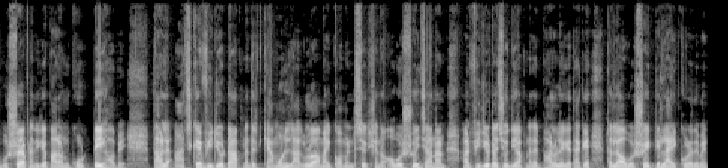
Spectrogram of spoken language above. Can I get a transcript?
অবশ্যই আপনাদেরকে পালন করতেই হবে। তাহলে আজকের ভিডিওটা আপনাদের কেমন লাগল আমায় কমেন্ট সেকশনে অবশ্যই জানান। আর ভিডিওটা যদি আপনাদের ভালো লেগে থাকে, তাহলে অবশ্যই একটি লাইক করে দেবেন।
